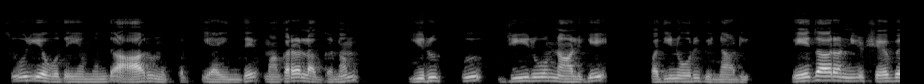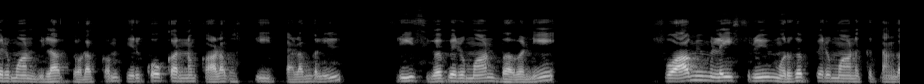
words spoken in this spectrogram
சூரிய உதயம் வந்து ஆறு முப்பத்தி ஐந்து மகர லக்னம் இருப்பு ஜீரோ நாளிகை பதினோரு வினாடி. வேதாரண்ய சிவபெருமான் விழா தொடக்கம். திருக்கோக்கர்ணம் காளஹஸ்தி இத்தலங்களில் ஸ்ரீ சிவபெருமான் பவனி. சுவாமிமலை ஸ்ரீ முருகப்பெருமானுக்கு தங்க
